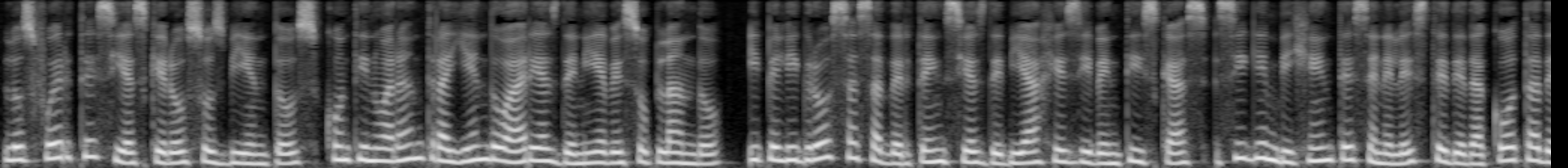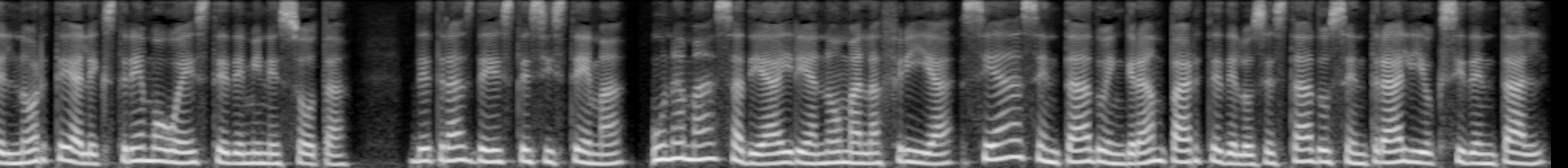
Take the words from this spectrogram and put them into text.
los fuertes y asquerosos vientos continuarán trayendo áreas de nieve soplando, y peligrosas advertencias de viajes y ventiscas siguen vigentes en el este de Dakota del norte al extremo oeste de Minnesota. Detrás de este sistema, una masa de aire anómala fría se ha asentado en gran parte de los estados central y occidental,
